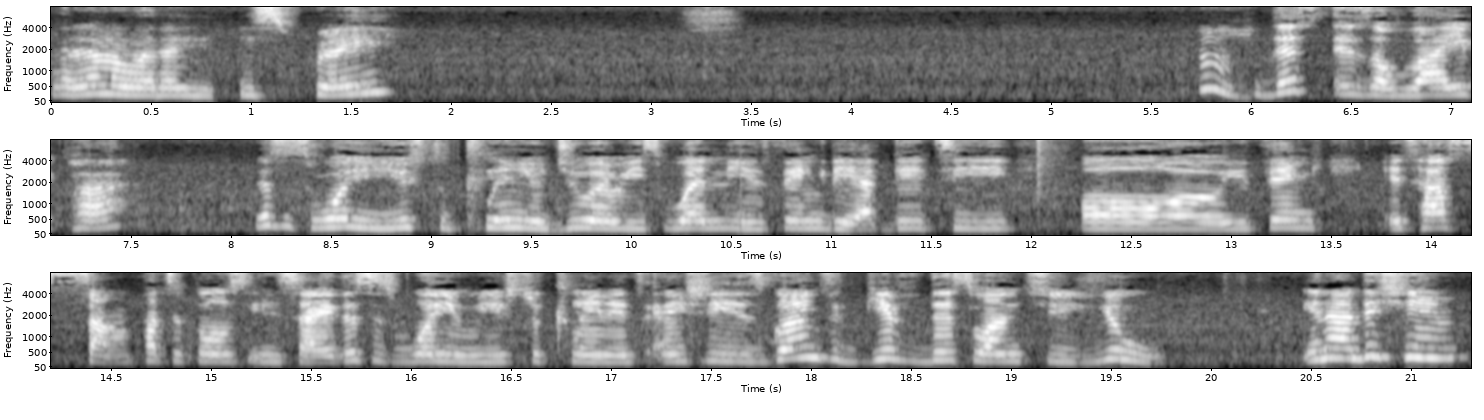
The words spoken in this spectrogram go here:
I don't know whether you, you spray hmm. This is a wiper. This is what you use to clean your jewelries when you think they are dirty or you think it has some particles inside. This is what you use to clean it and she is going to give this one to you. In addition,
